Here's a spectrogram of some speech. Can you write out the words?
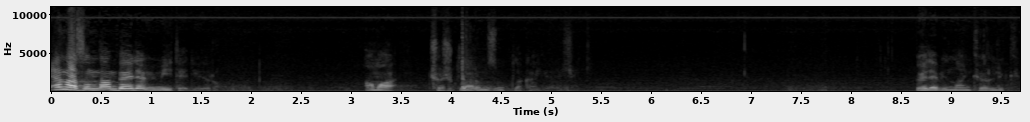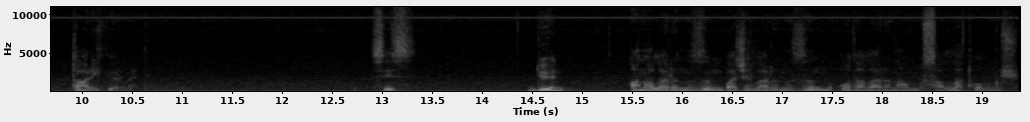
En azından böyle ümit ediyorum. Ama çocuklarımız mutlaka görecek. Böyle bir nankörlük tarih görmedi. Siz dün analarınızın, bacılarınızın odalarına musallat olmuş,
